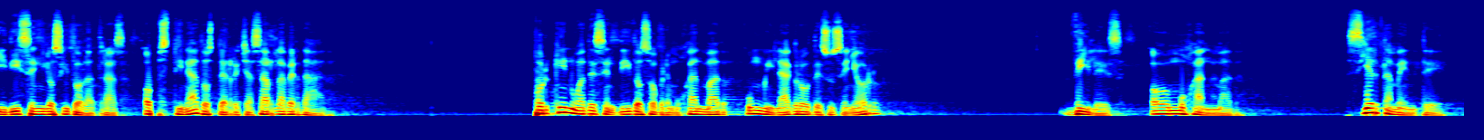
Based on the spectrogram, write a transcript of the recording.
y dicen los idólatras obstinados de rechazar la verdad ¿Por qué no ha descendido sobre Muhammad un milagro de su Señor? Diles, oh Muhammad, ciertamente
